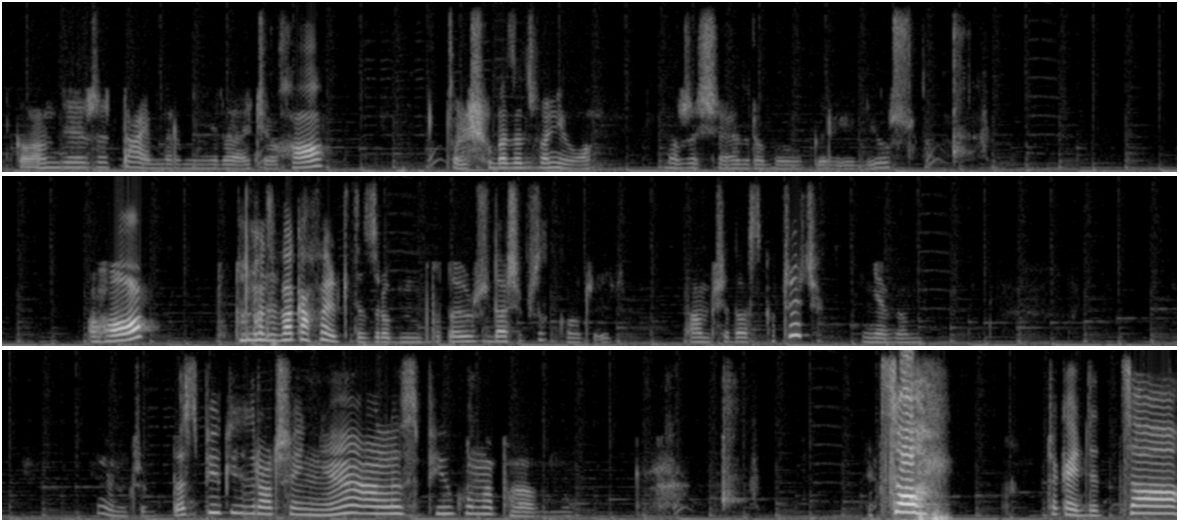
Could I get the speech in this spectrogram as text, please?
Tylko mam nadzieję, że timer mi nie doleci. Oho! Coś chyba zadzwoniło. Może się zrobił grill już. Oho! Tu na dwa kafelki to zrobimy, bo to już da się przeskoczyć. Tam się da skoczyć? Nie wiem. Nie wiem, czy bez piłki raczej nie, ale z piłką na pewno. Co? Czekajcie, co?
